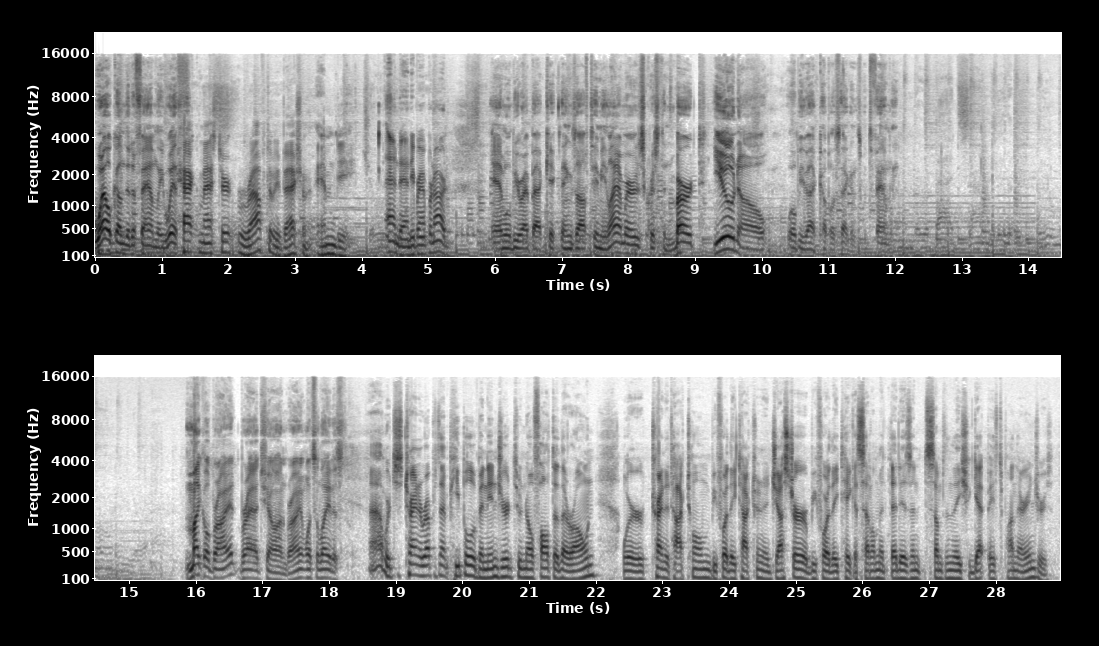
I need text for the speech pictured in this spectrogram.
Welcome to the family with Hackmaster Ralph W. Basham, MD. And Andy Brandt Barnard. And we'll be right back. Kick things off. Timmy Lammers, Kristen Burt. You know. We'll be back a couple of seconds with the family. Michael Bryant, Brad Sean Bryant. What's the latest? Uh, we're just trying to represent people who've been injured through no fault of their own. We're trying to talk to them before they talk to an adjuster or before they take a settlement that isn't something they should get based upon their injuries.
